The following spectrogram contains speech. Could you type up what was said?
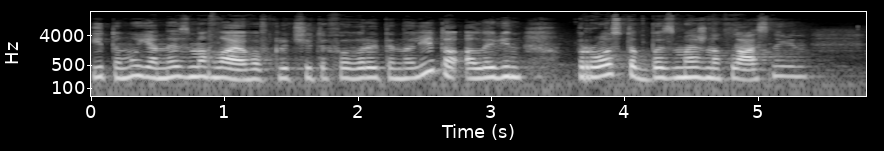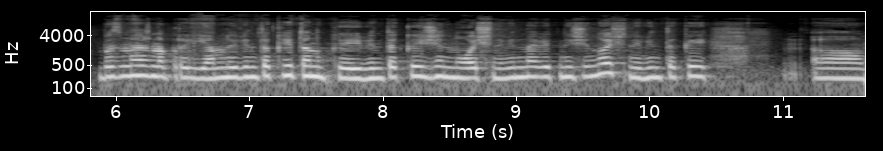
і тому я не змогла його включити в фаворити на літо, але він просто безмежно класний. Він безмежно приємний, він такий тонкий, він такий жіночний, він навіть не жіночний, він такий е,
